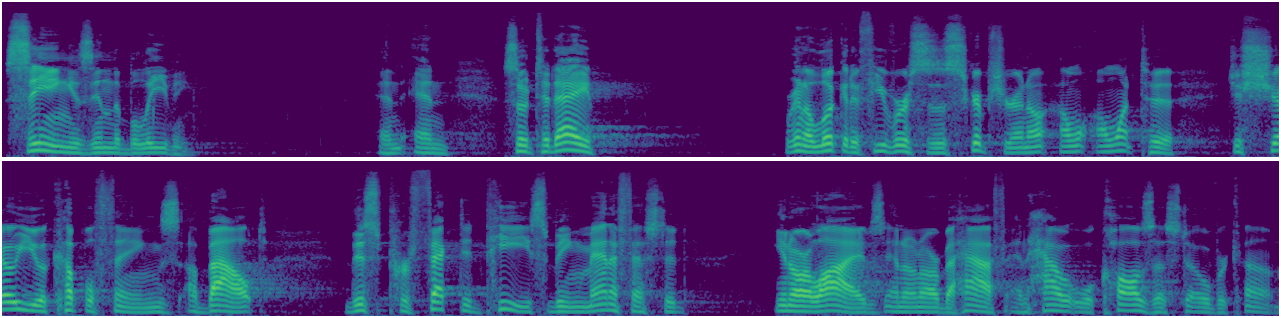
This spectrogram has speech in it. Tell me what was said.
Seeing is in the believing. And, and so today, we're going to look at a few verses of Scripture, and I, I, I want to just show you a couple things about this perfected peace being manifested in our lives and on our behalf and how it will cause us to overcome.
